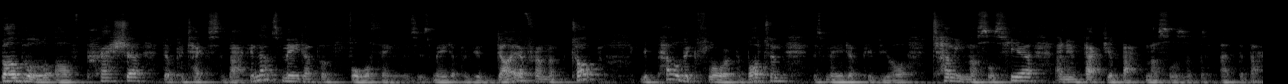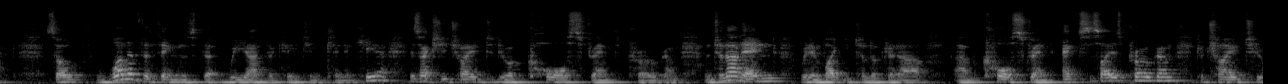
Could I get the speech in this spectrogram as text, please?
bubble of pressure that protects the back. And that's made up of four things. It's made up of your diaphragm at the top, your pelvic floor at the bottom is made up of your tummy muscles here, and in fact your back muscles at the back. So one of the things that we advocate in clinic here is actually trying to do a core strength program. And to that end, we'd invite you to look at our um, core strength exercise program to try to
